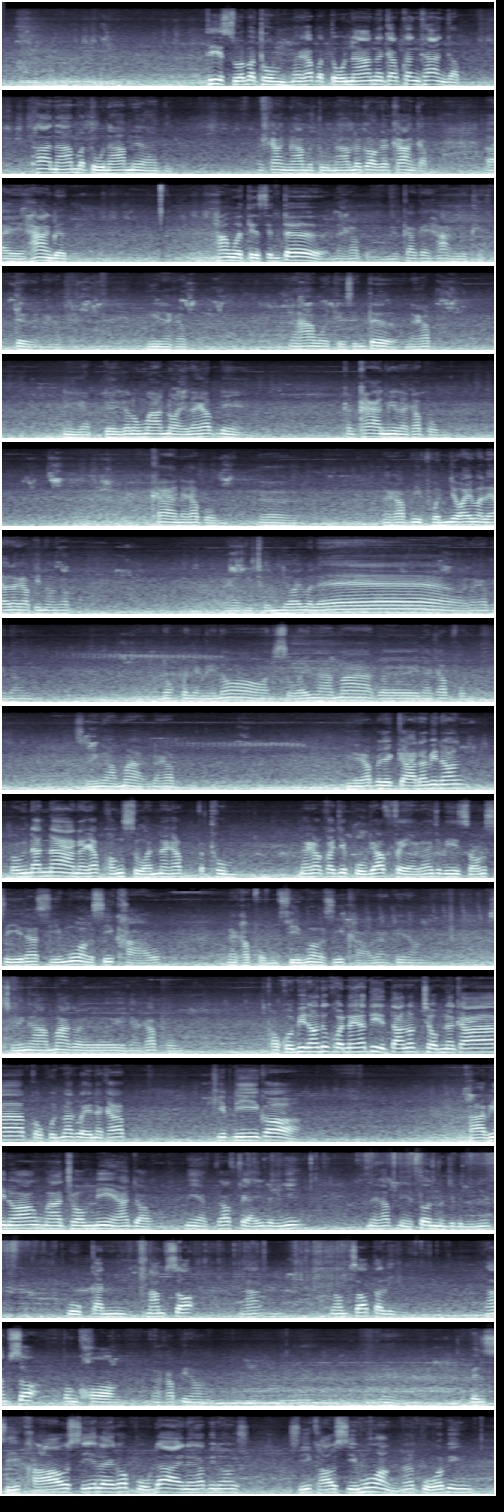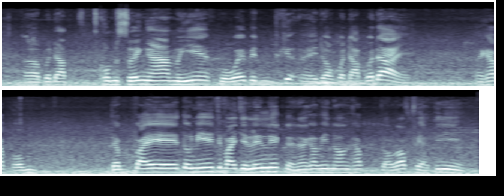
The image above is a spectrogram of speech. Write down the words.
ที่สวนปทุมนะครับ ประตูน้ำนะครับข้างๆกับท่าน้ำประตูน้ำเนี่ยนะครับข้างน้ำประตูน้ำแล้วก็ข้างๆกับไอ้ห้างเดอะห้างเวอร์เทเซ็นเตอร์นะครับผมอยู่ใกล้ๆห้างเวอร์เทเซ็นเตอร์นะครับนี่นะครับห้างเวอร์เทเซ็นเตอร์นะครับนี่ครับเดินกันลงมาหน่อยนะครับนี่ข้างๆนี่นะครับผม ข้างนะครับผมเออนะครับมีผลย้อยมาแล้วนะครับพี่น้องครับ นะมีชนย้อยมาแล้วนะครับพี่น้องนกเป็นอย่างไรนอดสวยงามมากเลยนะครับผมสวยงามมากนะครับนี่นะครับบรรยากาศนะพี่น้องตรงด้านหน้านะครับของสวนนะครับปทุมนะครับเขาจะปลูกยาแฝกนะจะมีสองสีนะสีม่วงสีขาวนะครับ ผมสีม่วงสีขาวนะพี่น้องสวยงามมากเลยนะครับ ผมขอบคุณพี่น้องทุกคนนะครับที่ติดตามรับชมนะครับ ขอบคุณมากเลยนะครับ คลิปนี้ก็ พาพี่น้องมาชมนี่ฮะดอกเนี่ยก็แฝงเป็นอย่างนี้นะครับนี่ต้นมันจะเป็นอย่างนี้ปลูกกันน้ำเซาะนะน้ำเซาะตะลิ่งน้ำเซาะตรงคลองนะครับพี่น้อง เป็นสีขาวสีอะไรก็ปลูกได้นะครับพี่น้องสีขาวสีม่วงนะปลูกไว้เป็นประดับคมสวยงามอย่างเงี้ยปลูกไว้เป็นไอ้ดอกประดับก็ได้นะครับผม แต่ใบตรงนี้จะใบจะเล็กๆหน่อยนะครับพี่น้องครับดอกก็แฝกที่นี่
